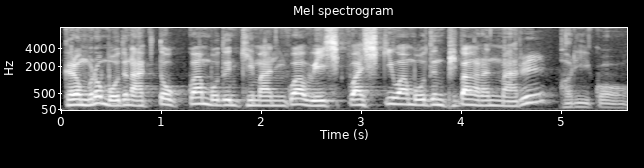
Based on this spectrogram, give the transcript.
그러므로 모든 악독과 모든 기만과 외식과 시기와 모든 비방하는 말을 버리고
